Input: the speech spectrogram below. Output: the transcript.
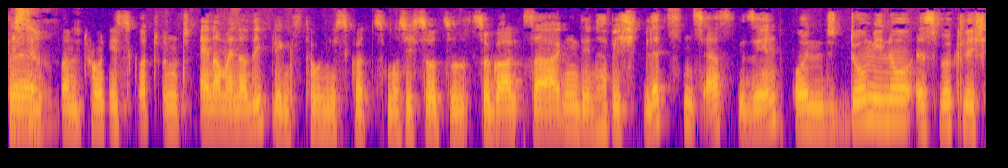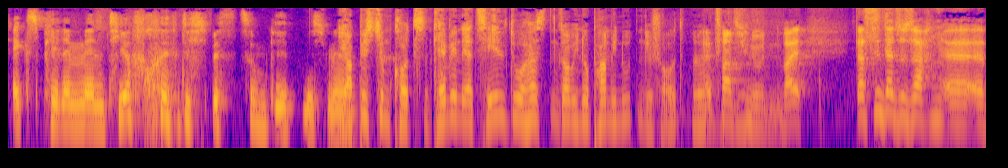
ist der, Film von Tony Scott und einer meiner Lieblings-Tony Scotts, muss ich so zu, sogar sagen. Den habe ich letztens erst gesehen. Und Domino ist wirklich experimentierfreudig bis zum geht nicht mehr. ja, bis zum Kotzen. Kevin, erzähl, du hast, glaube ich, nur ein paar Minuten geschaut. Oder? Äh, 20 Minuten, weil das sind dann so Sachen, äh,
